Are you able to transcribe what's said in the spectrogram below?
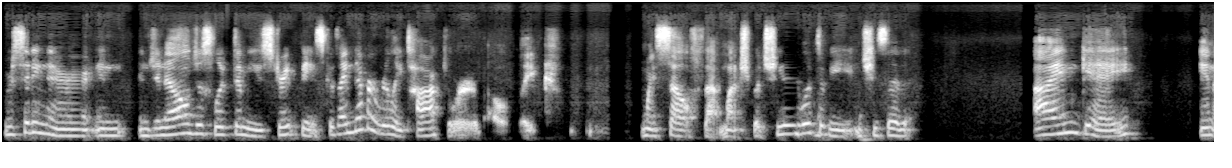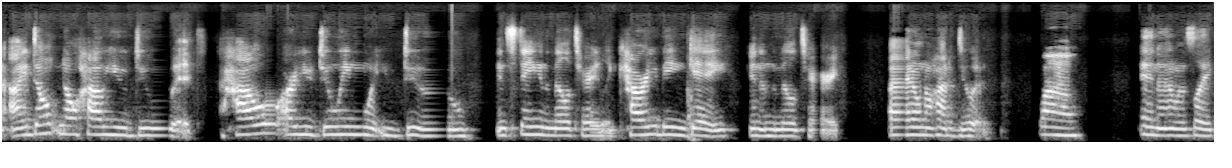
we're sitting there, and and Janelle just looked at me straight face because I never really talked to her about like myself that much, but she looked at me and she said, I'm gay and I don't know how you do it. How are you doing what you do and staying in the military? Like, how are you being gay and in the military? I don't know how to do it. Wow. And I was like,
